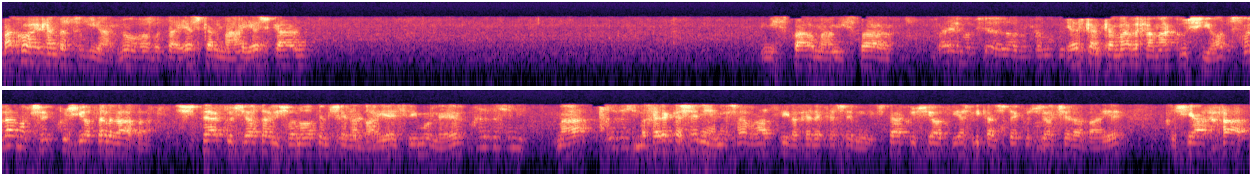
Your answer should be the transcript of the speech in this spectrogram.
מה, קורה כאן בסוגיה? נו, רבותיי, יש כאן מה? יש כאן מספר, מה המספר? יש כאן כמה וכמה קושיות, כולן קושיות על רבא. שתי הקושיות הראשונות הן של אביי, שימו לב. מה? בחלק השני, אני עכשיו רצתי לחלק השני. שתי הקושיות, יש לי כאן שתי קושיות של אביי. קושייה אחת,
